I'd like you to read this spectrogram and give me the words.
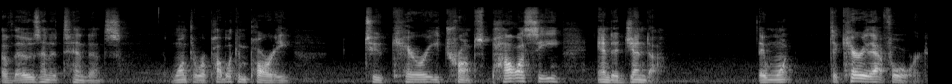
of those in attendance want the Republican Party to carry Trump's policy and agenda. They want to carry that forward.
